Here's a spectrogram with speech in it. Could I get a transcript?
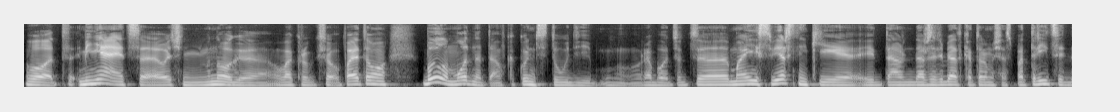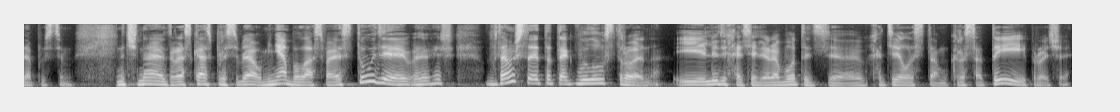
Вот. Меняется очень много вокруг всего. Поэтому было модно там в какой-нибудь студии ну, работать. Вот, э, мои сверстники и там, даже ребят, которым сейчас по 30, допустим, начинают рассказ про себя. У меня была своя студия, потому что это так было устроено. И люди хотели работать, э, хотелось там красоты и прочее короче,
